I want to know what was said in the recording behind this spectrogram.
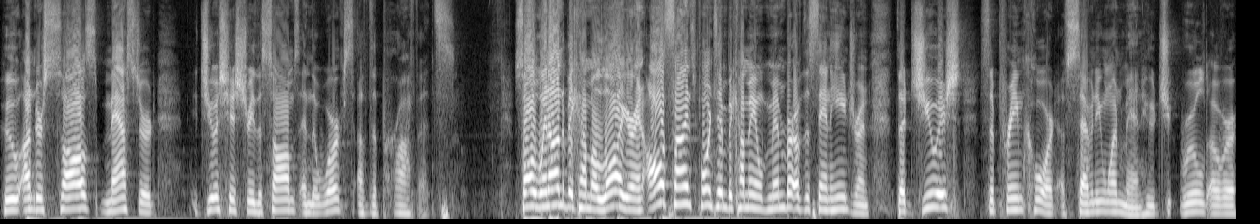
who under Saul's mastered Jewish history, the Psalms, and the works of the prophets. Saul went on to become a lawyer, and all signs point to him becoming a member of the Sanhedrin, the Jewish Supreme Court of 71 men who ju- ruled over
